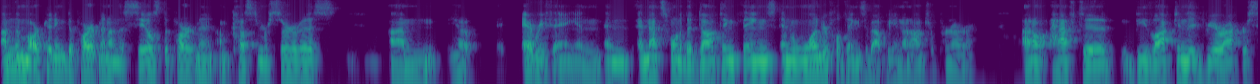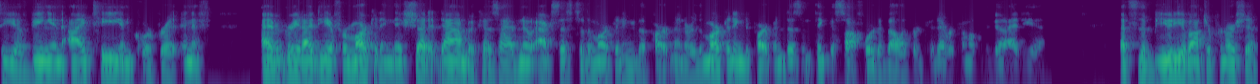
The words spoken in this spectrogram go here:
I'm the marketing department. I'm the sales department. I'm customer service. I'm you know everything, and and and that's one of the daunting things and wonderful things about being an entrepreneur. I don't have to be locked into the bureaucracy of being in IT in corporate. And if I have a great idea for marketing, they shut it down because I have no access to the marketing department, or the marketing department doesn't think a software developer could ever come up with a good idea. That's the beauty of entrepreneurship.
